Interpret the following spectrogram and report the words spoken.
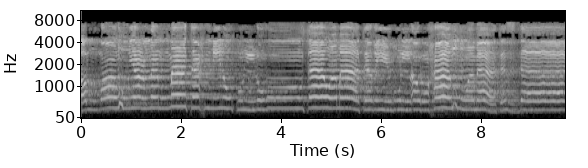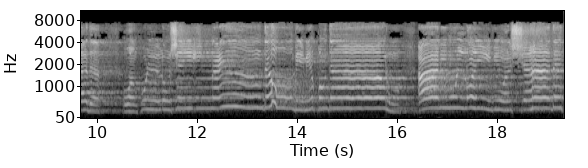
الله يعلم ما تحمل كل أنثى تغيض الأرحام وما تزداد وكل شيء عنده بمقدار. عالم الغيب والشهادة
